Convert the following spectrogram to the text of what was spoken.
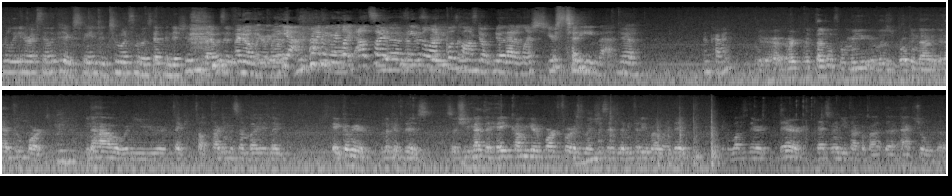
really interesting. I like how you expanded too on some of those definitions. I wasn't. I know, I'm like, familiar wait, what? with- Yeah, I figured like outside, Yeah, even a lot of good. people in That comm don't know that unless you're studying that. Yeah. Okay. Her, her, her title for me it was broken down. It had two parts. Mm-hmm. You know how when you're taking, talk, talking to somebody, like hey, come here, look at this. So she had the hey, come here part first, when she says, let me tell you about my day. And once they're there, that's when you talk about the actual, the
